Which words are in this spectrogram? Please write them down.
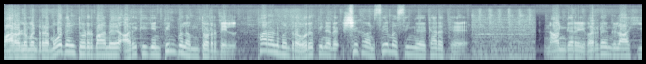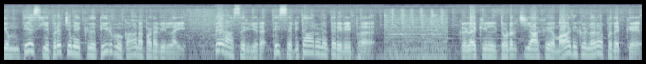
பாராளுமன்ற மோதல் தொடர்பான அறிக்கையின் பின்புலம் தொடர்பில் பாராளுமன்ற உறுப்பினர் ஷிகான் சேமசிங்க கருத்து. நான்கரை வருடங்களாகியும் தேசிய பிரச்சினைக்கு தீர்வு காணப்படவில்லை. பேராசிரியர் திச விதாரண தெரிவிப்பு. கிழக்கில் தொடர்ச்சியாக மாடுகள் இறப்பதற்கு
